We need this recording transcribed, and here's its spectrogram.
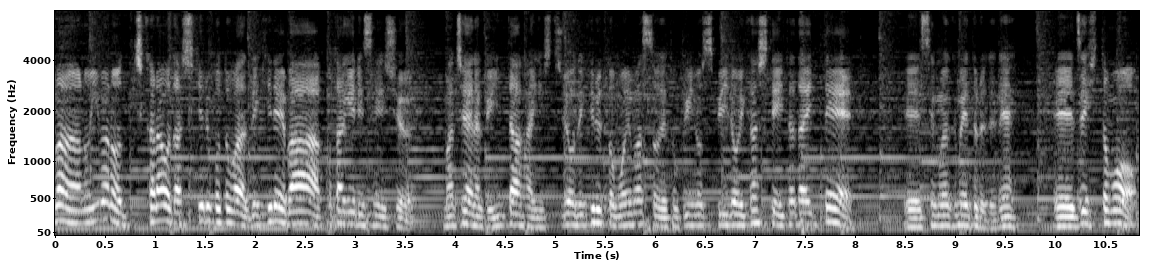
まあ、あの今の力を出し切ることができれば小田切選手間違いなくインターハイに出場できると思いますので得意のスピードを生かしていただいて、えー、1500m でね、えー、ぜひとも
